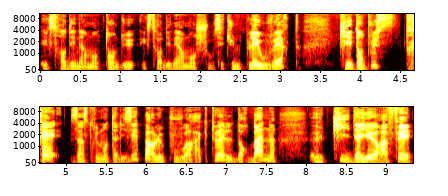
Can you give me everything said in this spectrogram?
extraordinairement tendu, extraordinairement chaud. C'est une plaie ouverte qui est en plus très instrumentalisée par le pouvoir actuel d'Orban, euh, qui d'ailleurs a fait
